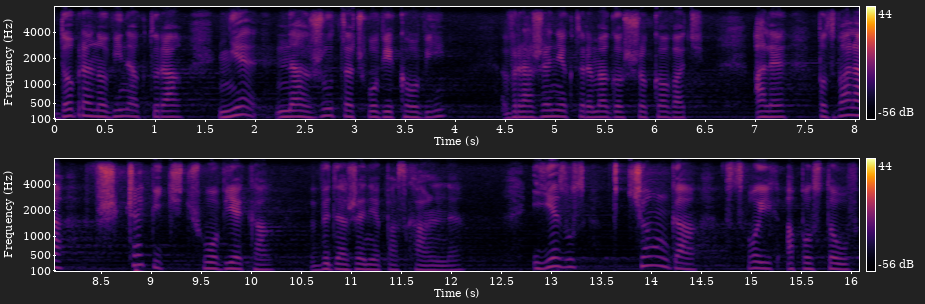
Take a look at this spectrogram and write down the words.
dobra nowina, która nie narzuca człowiekowi wrażenie, które ma go szokować, ale pozwala wszczepić człowieka wydarzenie paschalne. I Jezus wciąga w swoich apostołów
